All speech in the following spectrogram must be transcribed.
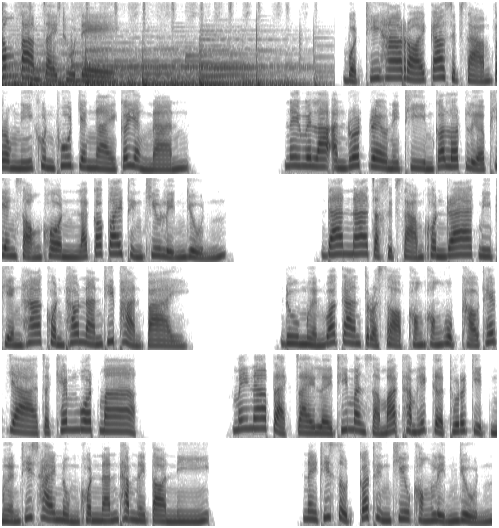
ช่องตามใจทูเดย์บทที่ 593 ตรงนี้คุณพูดยังไงก็อย่างนั้น ในเวลาอันรวดเร็วในทีมก็ลดเหลือเพียงสองคนและก็ใกล้ถึงคิวหลินหยุน ด้านหน้าจาก 13 คนแรกมีเพียง 5 คนเท่านั้นที่ผ่านไป ดูเหมือนว่าการตรวจสอบของของหุบเขาเทพยาจะเข้มงวดมาก ไม่น่าแปลกใจเลยที่มันสามารถทำให้เกิดธุรกิจเหมือนที่ชายหนุ่มคนนั้นทำในตอนนี้ ในที่สุดก็ถึงคิวของหลินหยุน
